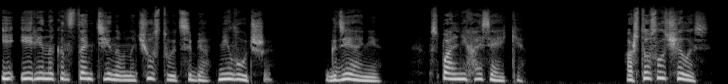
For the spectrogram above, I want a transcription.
и Ирина Константиновна чувствует себя не лучше». «Где они?» «В спальне хозяйки». «А что случилось?»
